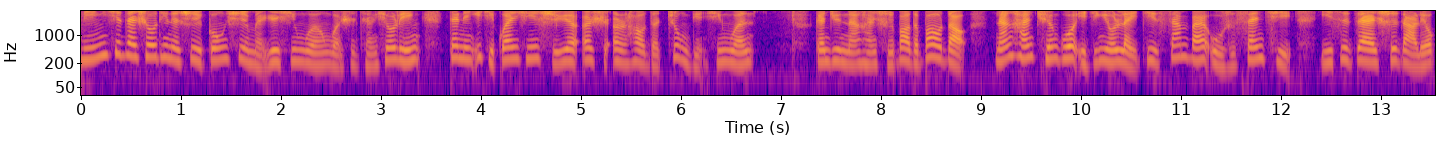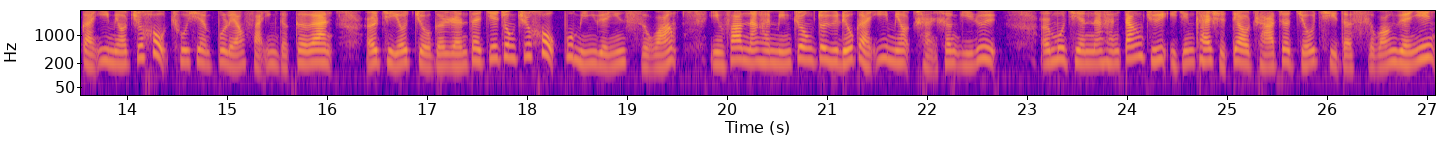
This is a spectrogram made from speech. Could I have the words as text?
您现在收听的是《公视每日新闻》，我是陈修玲，带您一起关心十月二十二号的重点新闻。根据南韩时报的报道，南韩全国已经有累计三百五十三起疑似在施打流感疫苗之后出现不良反应的个案，而且有九个人在接种之后不明原因死亡，引发南韩民众对于流感疫苗产生疑虑。而目前，南韩当局已经开始调查这九起的死亡原因，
